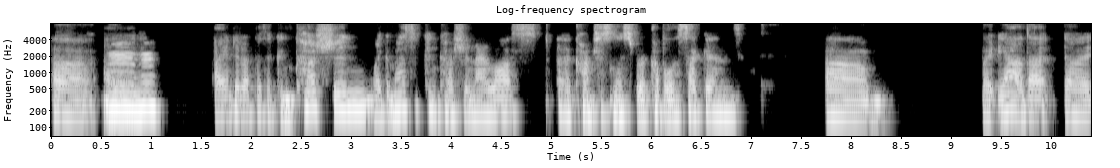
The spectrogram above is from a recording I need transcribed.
Uh, Mm-hmm. I ended up with a concussion, like a massive concussion. I lost uh, consciousness for a couple of seconds. Um, but yeah, that uh,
